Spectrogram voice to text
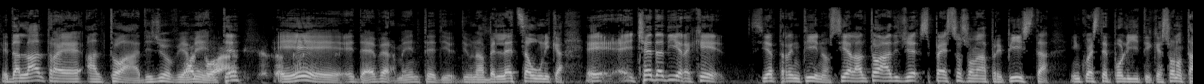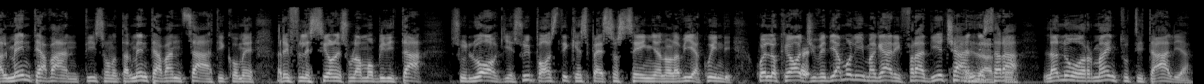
e dall'altra è Alto Adige ovviamente Alto Adige, ed è veramente di, di una bellezza unica e, e c'è da dire che sia Trentino sia l'Alto Adige spesso sono apripista in queste politiche, sono talmente avanti, sono talmente avanzati come riflessione sulla mobilità, sui luoghi e sui posti che spesso segnano la via. Quindi quello che oggi vediamo lì magari fra dieci anni Esatto. sarà la norma in tutta Italia.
